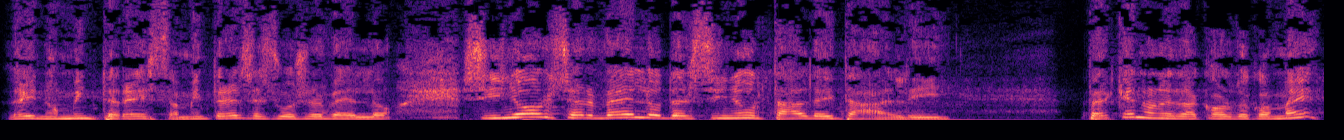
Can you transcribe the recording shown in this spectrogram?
Lei non mi interessa, mi interessa il suo cervello. Signor cervello del signor tal dei tali, perché non è d'accordo con me?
